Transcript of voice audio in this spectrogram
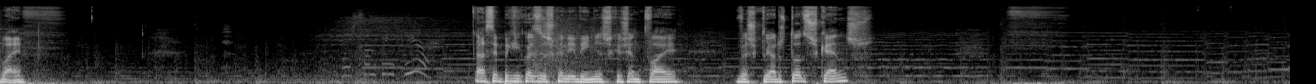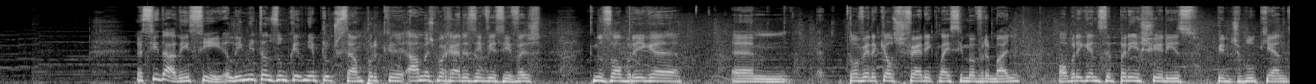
Muito bem. Há sempre aqui coisas escondidinhas que a gente vai vasculhar todos os canos. A cidade em si limita-nos um bocadinho a progressão porque há umas barreiras invisíveis que nos obriga. Um, estão a ver aquele esférico lá em cima vermelho? Obriga-nos a preencher isso, ir desbloqueando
